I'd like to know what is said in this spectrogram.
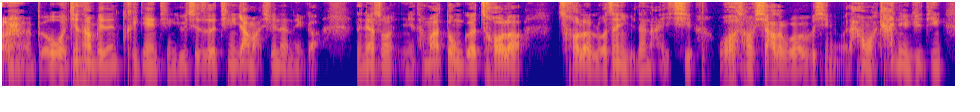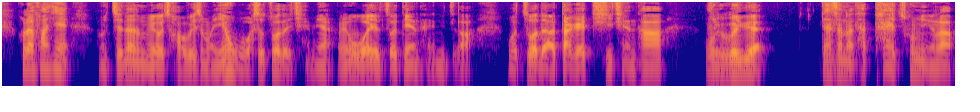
不，我经常被人推荐听，尤其是听亚马逊的那个，人家说你他妈栋哥抄了抄了罗振宇的哪一期，我操，吓得我不行，然后我赶紧去听，后来发现我真的是没有抄，为什么？因为我是坐在前面，因为我也做电台，你知道，我做的大概提前他五六个月，但是呢，他太出名了，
